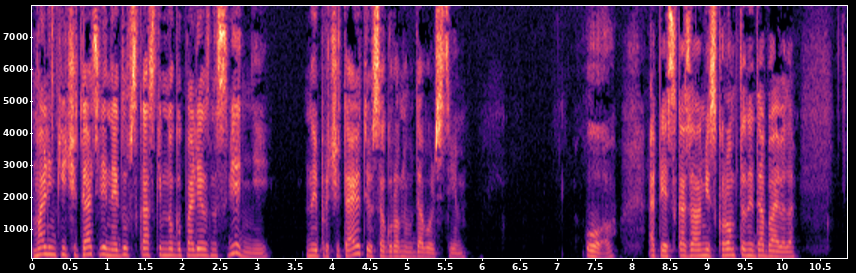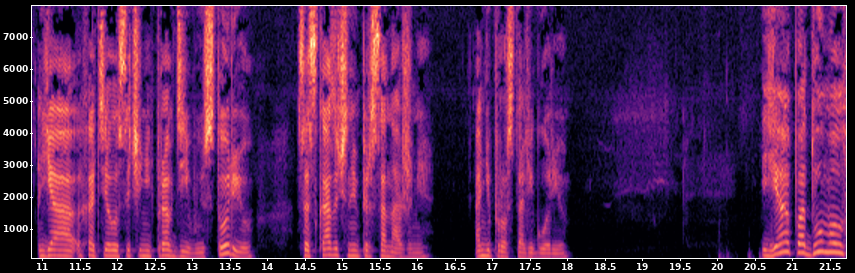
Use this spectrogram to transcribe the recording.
Маленькие читатели найдут в сказке много полезных сведений, но и прочитают ее с огромным удовольствием. «О!» — опять сказала мисс Кромптон и добавила. «Я хотела сочинить правдивую историю со сказочными персонажами, а не просто аллегорию». Я подумал,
